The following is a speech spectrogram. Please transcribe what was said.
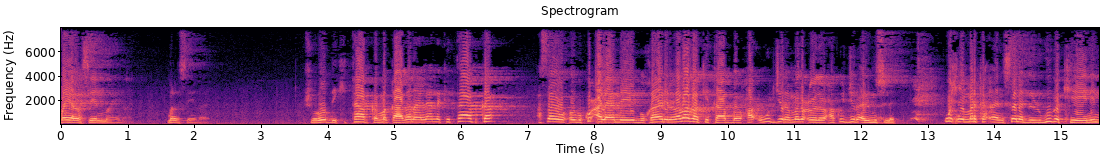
maya la siin maayo ma la siinayo shuruuddii kitaabka ma qaadanayo leanna kitaabka asaga wuxuuba ku calaameeyey bukhaari labada kitaabba waxaa ugu jira magacooda waxaa ku jira almusnad wixii marka aan sanad laguba keenin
